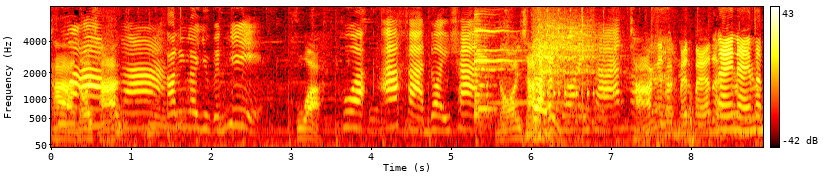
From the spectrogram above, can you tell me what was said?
คาดอยช้าง ตอนนี้เราอยู่กันที่ครัว ครัวอาขาดอยช้างดอยช้าง ดอยช้างช้างไอ้มันแป๊ดๆอะไหนไหนมัน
